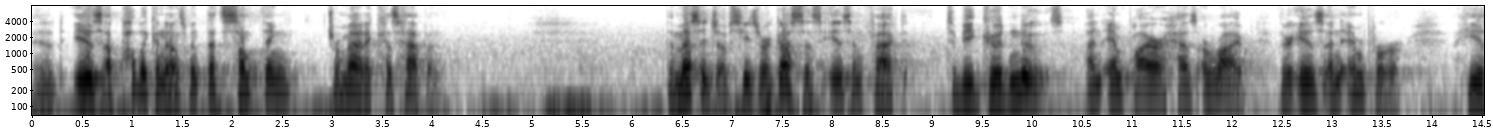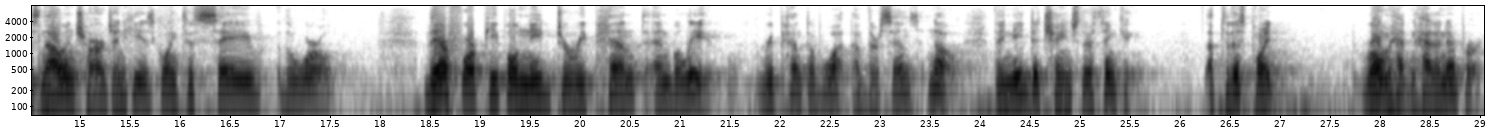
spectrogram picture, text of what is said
It is a public announcement that something dramatic has happened. The message of Caesar Augustus is, in fact, to be good news. An empire has arrived. There is an emperor. He is now in charge and he is going to save the world. Therefore, people need to repent and believe. Repent of what? Of their sins? No. They need to change their thinking. Up to this point, Rome hadn't had an emperor.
